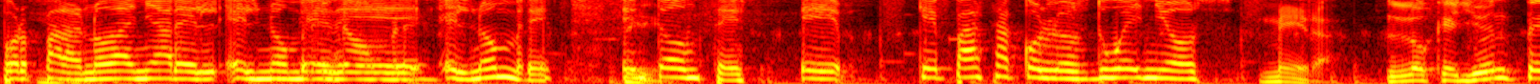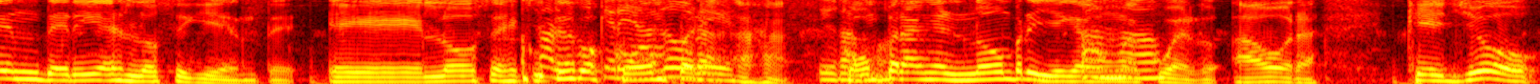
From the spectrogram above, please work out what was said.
por, para no dañar el, el nombre El de nombre. el nombre. Sí. Entonces, eh, ¿qué pasa con los dueños? Mira, lo que yo entendería es lo siguiente. Eh, los ejecutivos los compran, ajá, compran el nombre y llegan a un acuerdo. Ahora, que yo,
